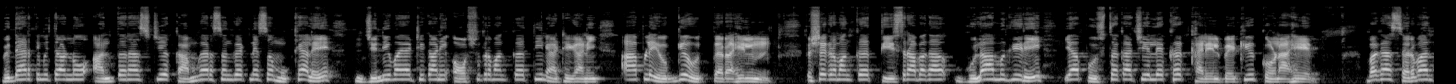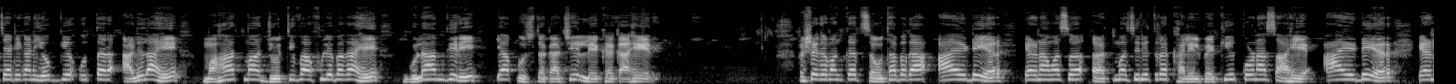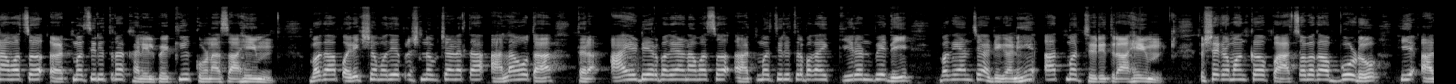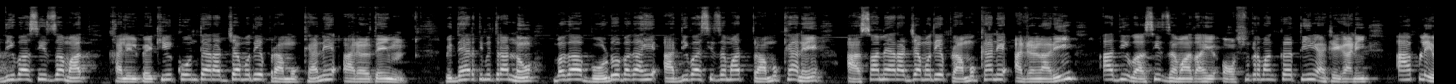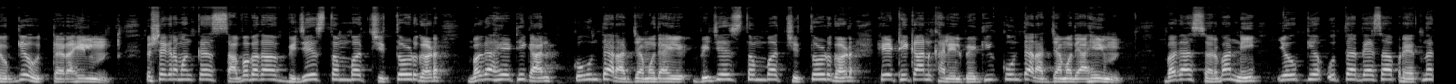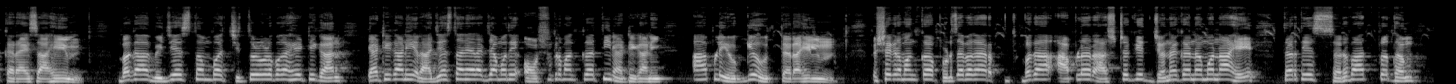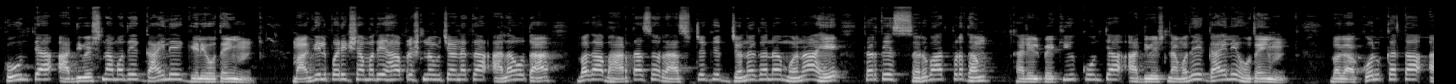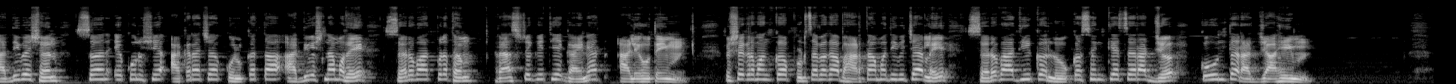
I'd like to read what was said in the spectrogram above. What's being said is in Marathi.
विद्यार्थी मित्रांनो आंतरराष्ट्रीय कामगार संघटनेचं मुख्यालय जिनिवा या ठिकाणी ऑप्शन क्रमांक तीन या ठिकाणी. आपले योग्य उत्तर राहील. प्रश्न क्रमांक तिसरा बघा गुलामगिरी या पुस्तकाचे लेखक खालीलपैकी कोण आहेत? बघा सर्वांच्या ठिकाणी योग्य उत्तर आलेलं आहे. महात्मा ज्योतिबा फुले बघा हे गुलामगिरी या पुस्तकाचे लेखक आहेत. प्रश्न क्रमांक चौथा बघा आय डेअर या नावाचं आत्मचरित्र खालीलपैकी कोणाचं आहे? आय डेअर या नावाचं आत्मचरित्र खालीलपैकी कोणाचं आहे? बघा परीक्षेमध्ये प्रश्न विचारण्यात आला होता तर आय डेअर बघा या नावाचं आत्मचरित्र बघा किरण बेदी बघा यांच्या या ठिकाणी हे आत्मचरित्र आहे. प्रश्न क्रमांक पाचवा बघा बोडो ही आदिवासी जमात खालीलपैकी कोणत्या राज्यामध्ये प्रामुख्याने आढळते? विद्यार्थी मित्रांनो बघा बोडो बघा ही आदिवासी जमात प्रामुख्याने आसाम या राज्यामध्ये प्रामुख्याने आढळणारी आदिवासी जमात आहे. ऑप्शन क्रमांक तीन या ठिकाणी आपले योग्य उत्तर राहील प्रश्न क्रमांक सहावा बघा विजयस्तंभ चित्तोडगड. बघा हे ठिकाण कोणत्या राज्यामध्ये आहे? विजयस्तंभ चित्तोडगड हे ठिकाण खालीलपैकी कोणत्या राज्यामध्ये आहे. बघा सर्वांनी योग्य उत्तर द्यायचा प्रयत्न करायचा आहे. बघा विजयस्तंभ चित्तोडगड बघा हे ठिकाण. या ठिकाणी राजस्थान या राज्यामध्ये ऑप्शन क्रमांक तीन या ठिकाणी आपले योग्य उत्तर राहील. प्रश्न क्रमांक पुढचा बघा बघा आपलं राष्ट्रगीत जनगण मन आहे. तर ते सर्वात प्रथम कोणत्या अधिवेशनामध्ये गायले गेले होते? मागील परीक्षामध्ये हा प्रश्न विचारण्यात आला होता. बघा भारताचं राष्ट्रगीत जनगण मन आहे. तर ते सर्वात प्रथम खालीलपैकी कोणत्या अधिवेशनामध्ये गायले होते? बघा कोलकाता अधिवेशन सन एकोणीसशे अकराच्या कोलकाता अधिवेशनामध्ये सर्वात प्रथम राष्ट्रगीत हे गायण्यात आले होते. प्रश्न क्रमांक पुढचा बघा. भारतामध्ये विचारले सर्वाधिक लोकसंख्येचं राज्य कोणतं राज्य आहे?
